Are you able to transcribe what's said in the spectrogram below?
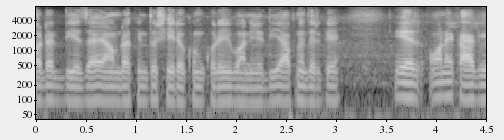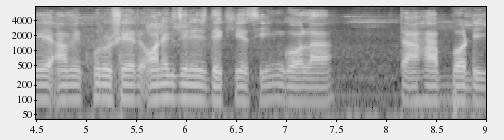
অর্ডার দিয়ে যায়, আমরা কিন্তু সেই রকম করেই বানিয়ে দিই। আপনাদেরকে এর অনেক আগে আমি কুরুশের অনেক জিনিস দেখিয়েছি, গলা, তা হাফ বডি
